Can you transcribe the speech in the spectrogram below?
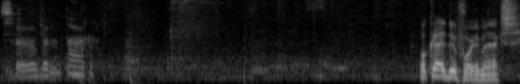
Sebentar. What can I do for you, Max?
